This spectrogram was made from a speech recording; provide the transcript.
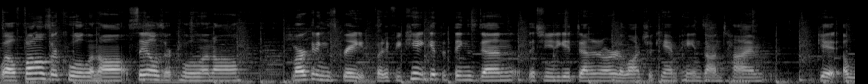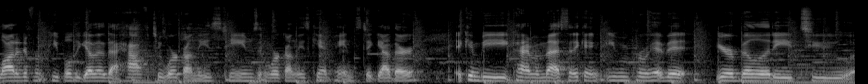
well, funnels are cool and all, sales are cool and all, marketing is great, but if you can't get the things done that you need to get done in order to launch your campaigns on time, get a lot of different people together that have to work on these teams and work on these campaigns together, it can be kind of a mess and it can even prohibit your ability to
